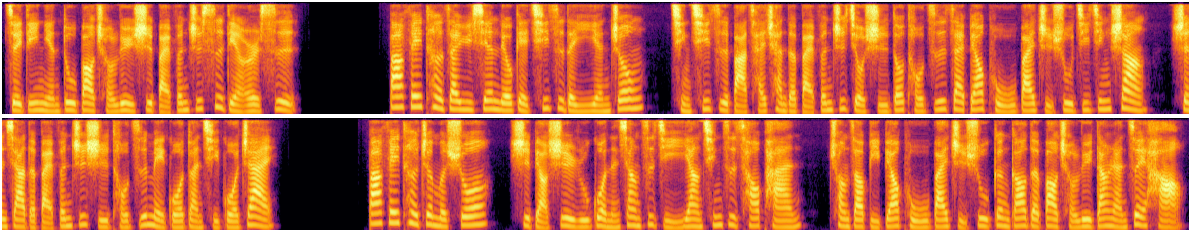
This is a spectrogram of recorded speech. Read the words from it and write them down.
最低年度报酬率是百分之四点二四。巴菲特在预先留给妻子的遗言中，请妻子把财产的百分之九十都投资在标普五百指数基金上，剩下的百分之十投资美国短期国债。巴菲特这么说，是表示如果能像自己一样亲自操盘，创造比标普五百指数更高的报酬率当然最好，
